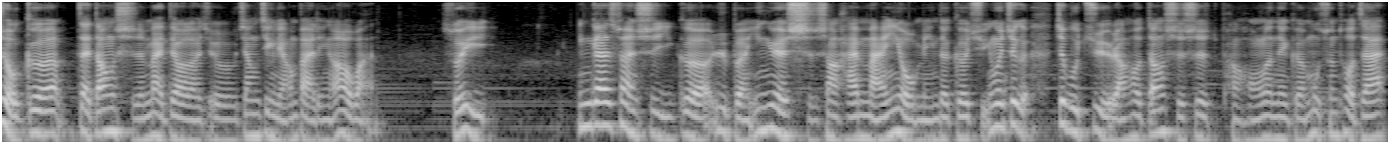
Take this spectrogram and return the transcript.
这首歌在当时卖掉了就将近两百零二万，所以应该算是一个日本音乐史上还蛮有名的歌曲。因为这个这部剧，然后当时是捧红了那个木村拓哉，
